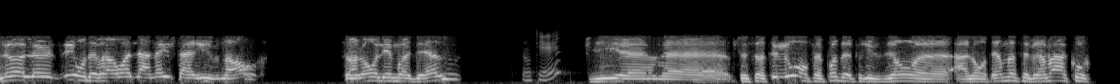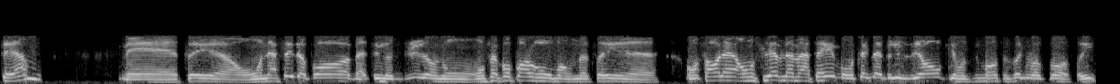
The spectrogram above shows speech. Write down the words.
là, lundi, on devrait avoir de la neige sur la rive nord, selon les modèles. OK. Puis, euh, euh, c'est ça. Tu sais, nous, on fait pas de prévision euh, à long terme. là. C'est vraiment à court terme. Mais, tu sais, euh, on essaie de pas... Ben, tu notre but, on, on fait pas peur au monde. Tu sais, euh, on, sort on se lève le matin, on check la prévision, puis on dit, bon, c'est ça qui va se passer.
